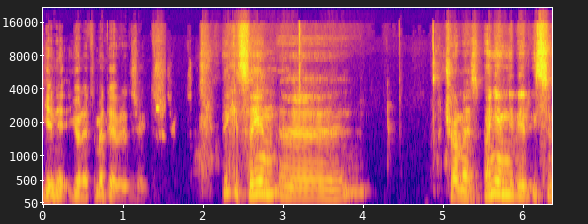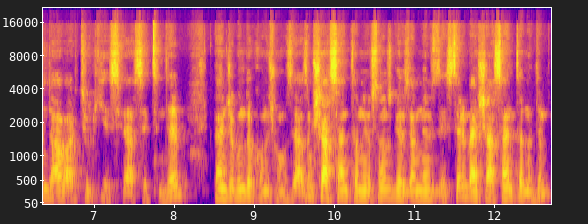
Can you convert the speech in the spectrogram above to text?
yeni yönetime devredecektir. Peki Sayın e, Çömez. Önemli bir isim daha var Türkiye siyasetinde. Bence bunu da konuşmamız lazım. Şahsen tanıyorsanız gözlemlerinizi de isterim. Ben şahsen tanıdım.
